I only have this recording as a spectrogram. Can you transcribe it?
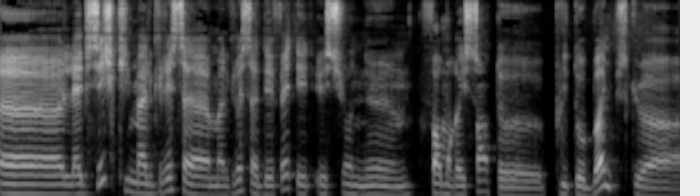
Euh, Leipzig qui malgré sa malgré sa défaite est, sur une forme récente euh, plutôt bonne puisque euh,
